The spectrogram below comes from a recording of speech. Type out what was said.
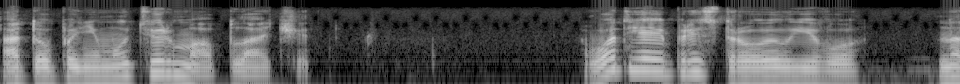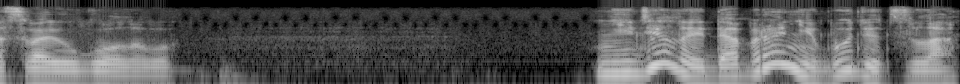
а то по нему тюрьма плачет. Вот я и пристроил его на свою голову. «Не делай добра, не будет зла».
